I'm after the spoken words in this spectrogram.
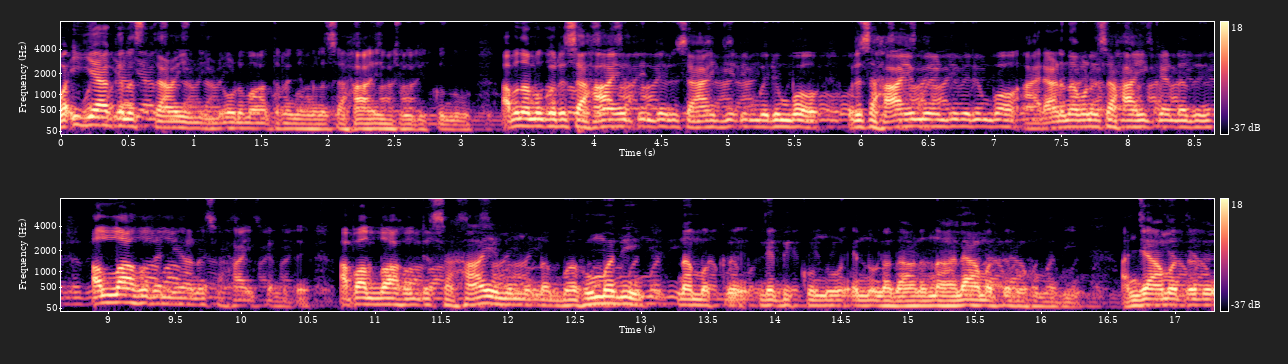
വയ്യാക്കനസ്ഥായി നിന്നോട് മാത്രം ഞങ്ങൾ സഹായം ചോദിക്കുന്നു. അപ്പോൾ നമുക്കൊരു സഹായത്തിന്റെ ഒരു സാഹചര്യം വരുമ്പോൾ ഒരു സഹായം വേണ്ടി വരുമ്പോൾ ആരാണ് നമ്മൾ സഹായിക്കേണ്ടത്? അള്ളാഹു തന്നെയാണ് സഹായിക്കേണ്ടത്. അപ്പോൾ അള്ളാഹുവിന്റെ സഹായം എന്നുള്ള ബഹുമതി നമുക്ക് ലഭിക്കുന്നു എന്നുള്ളതാണ് നാലാമത്തെ ബഹുമതി. അഞ്ചാമത്തത്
